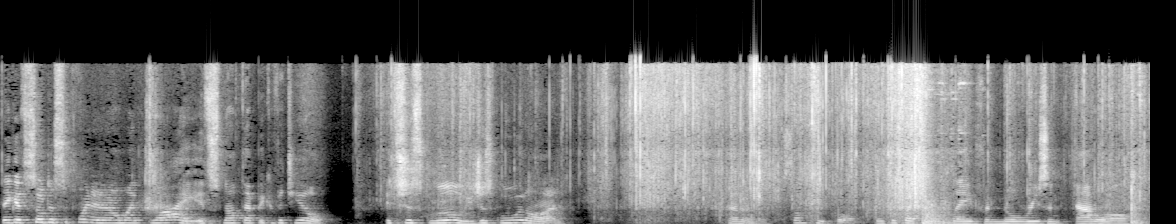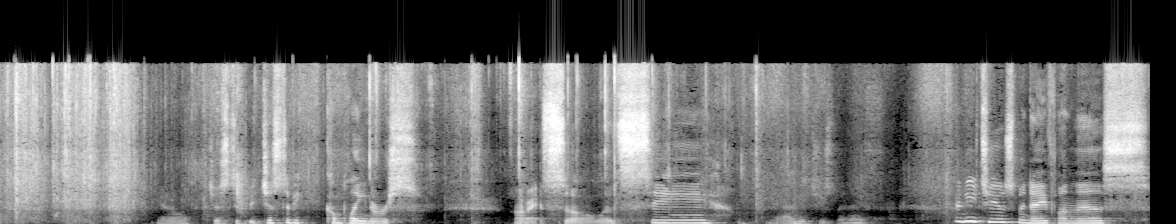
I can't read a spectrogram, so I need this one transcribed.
they get so disappointed, and I'm like, why? It's not that big of a deal. It's just glue. You just glue it on. I don't know. Some people, they just like to complain for no reason at all. You know, just to be, just to be complainers. All right, so let's see. Yeah, I need to use my knife. I need to use my knife on this.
